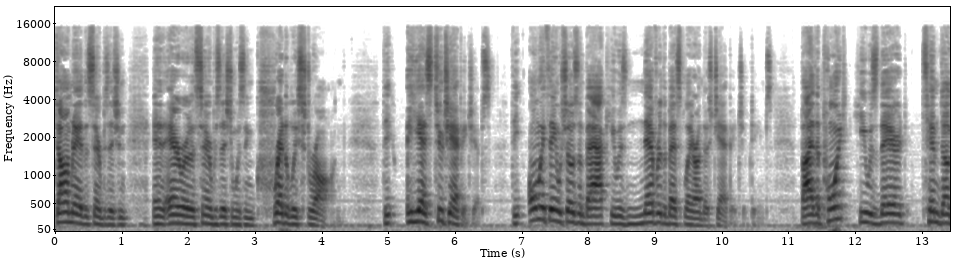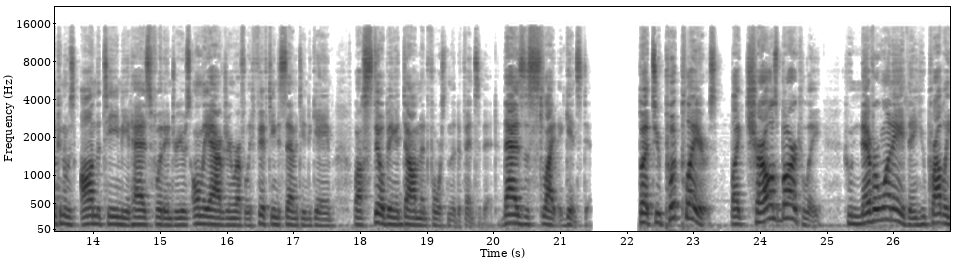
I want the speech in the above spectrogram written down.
dominated the center position in an era where the center position was incredibly strong. The, he has two championships. The only thing which shows him back, he was never the best player on those championship teams. By the point he was there, Tim Duncan was on the team. He had had his foot injury. He was only averaging roughly 15 to 17 a game while still being a dominant force in the defensive end. That is the slight against him. But to put players like Charles Barkley, who never won anything, who probably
